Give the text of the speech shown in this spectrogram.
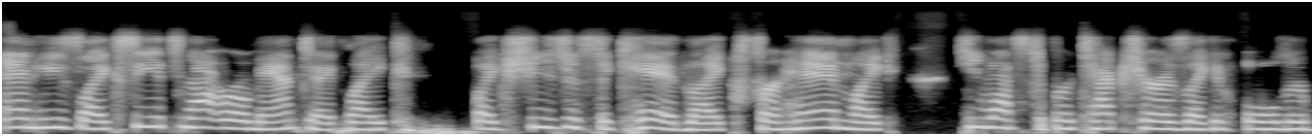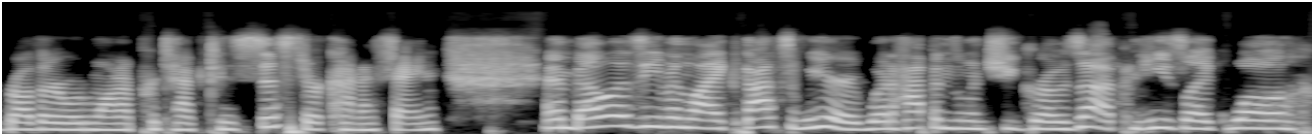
And he's like, see, it's not romantic. Like, like she's just a kid. Like for him, like he wants to protect her as like an older brother would want to protect his sister kind of thing. And Bella's even like, that's weird. What happens when she grows up? And he's like, well,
